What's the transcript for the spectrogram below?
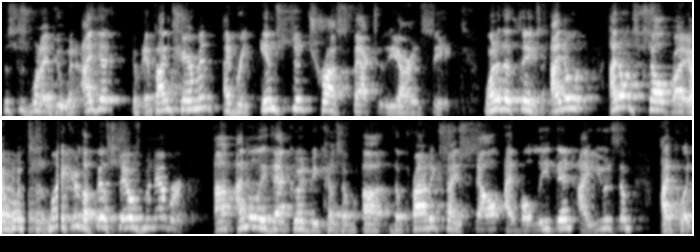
this is what I do. When I get, if, if I'm chairman, I bring instant trust back to the RNC. One of the things I don't, I don't sell. Right? Everyone says, Mike, you're the best salesman ever. Uh, I'm only that good because of uh, the products I sell. I believe in. I use them. I put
